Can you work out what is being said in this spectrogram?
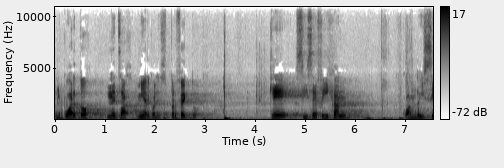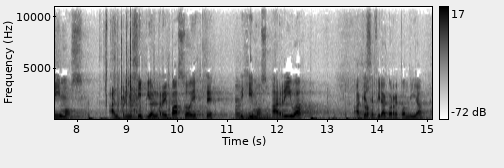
Y cuarto, Netzach, miércoles. Perfecto. Que si se fijan, cuando hicimos al principio el repaso este, dijimos arriba, ¿a qué sefira correspondía?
